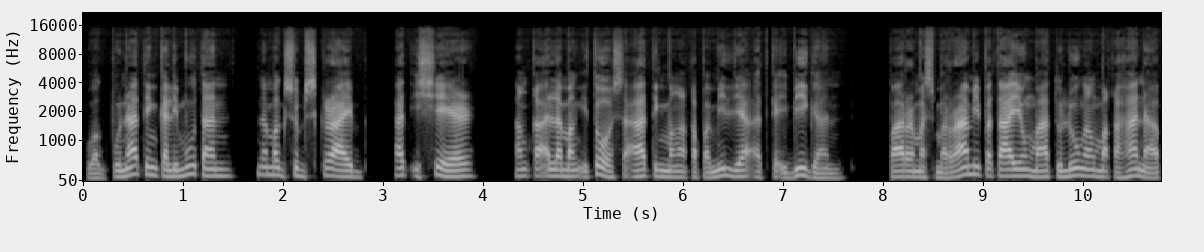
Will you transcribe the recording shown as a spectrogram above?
Huwag po nating kalimutan na mag-subscribe at i-share ang kaalamang ito sa ating mga kapamilya at kaibigan para mas marami pa tayong matulungang makahanap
